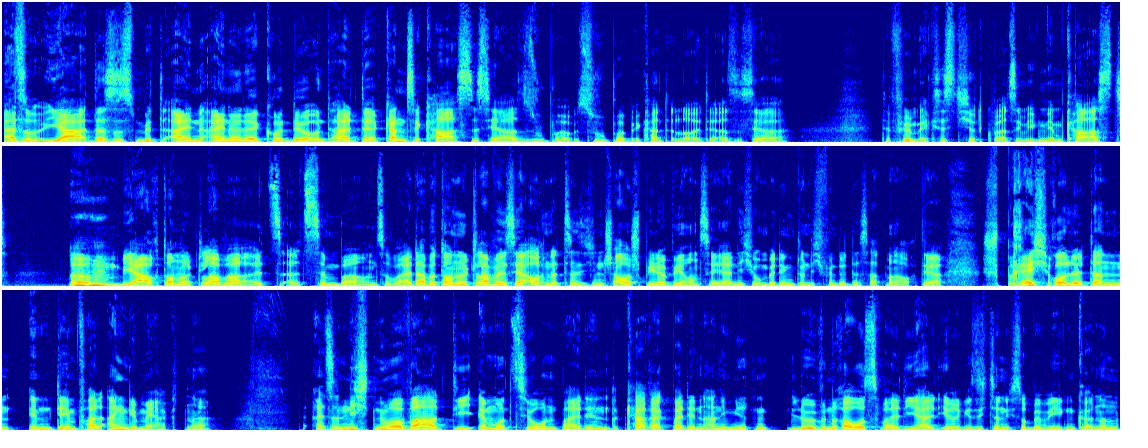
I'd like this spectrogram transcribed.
Also ja, das ist mit ein, einer der Gründe und halt der ganze Cast ist ja super, super bekannte Leute. Also es ist ja, der Film existiert quasi wegen dem Cast. Ähm, ja, auch Donald Glover als, als Simba und so weiter. Aber Donald Glover ist ja auch tatsächlich ein Schauspieler, Beyoncé ja nicht unbedingt. Und ich finde, das hat man auch der Sprechrolle dann in dem Fall angemerkt, ne? Also nicht nur war die Emotion bei den, Charak bei den animierten Löwen raus, weil die halt ihre Gesichter nicht so bewegen können,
